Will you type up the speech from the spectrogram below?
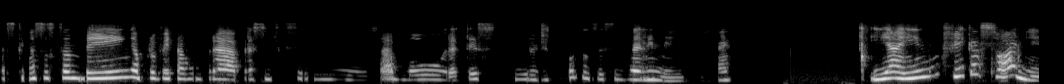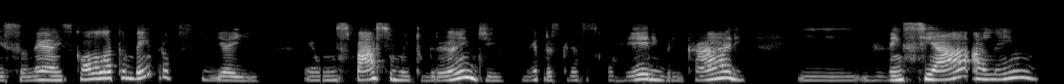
as crianças também aproveitavam para sentir o sabor, a textura de todos esses alimentos, né? E aí não fica só nisso, né? A escola ela também propicia aí é um espaço muito grande né, para as crianças correrem, brincarem e, e vivenciar, além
